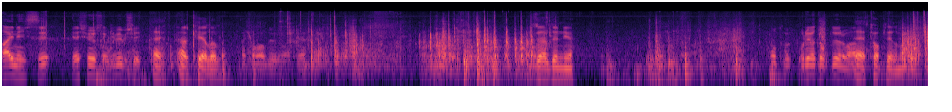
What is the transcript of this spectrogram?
aynı hissi yaşıyorsun gibi bir şey. Evet arkaya alalım. Takım alıyorum arkaya. Güzel dönüyor. Otur. Buraya topluyorum abi. Evet toplayalım hadi.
